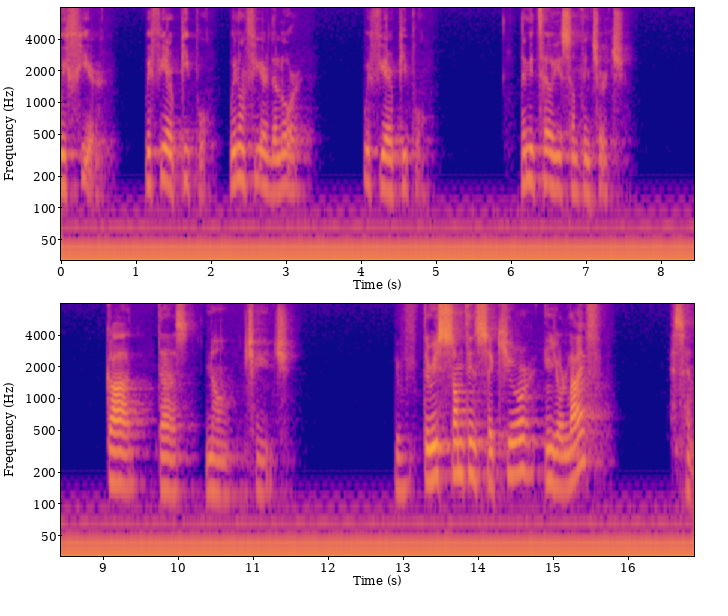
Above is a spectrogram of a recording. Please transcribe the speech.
we fear. We fear people. We don't fear the Lord. We fear people. Let me tell you something, church. God does not change. If there is something secure in your life, it's Him.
